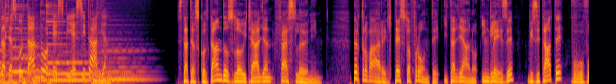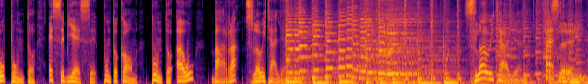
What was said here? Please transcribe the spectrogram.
State ascoltando SBS Italian. State ascoltando Slow Italian Fast Learning. Per trovare il testo a fronte italiano-inglese visitate www.sbs.com.au barra Slow Italian. Slow Italian Fast Learning.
